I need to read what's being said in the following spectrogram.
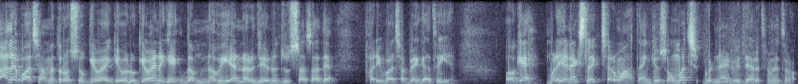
કાલે પાછા મિત્રો શું કહેવાય કે ઓલું કહેવાય ને કે એકદમ નવી એનર્જી અને જુસ્સા સાથે ફરી પાછા ભેગા થઈએ. ઓકે મળીએ નેક્સ્ટ લેક્ચરમાં thank you so much good night વિદ્યાર્થી મિત્રો.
